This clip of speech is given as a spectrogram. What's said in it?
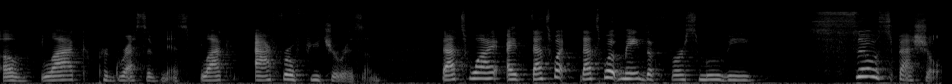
of black progressiveness, black Afrofuturism. That's why I that's what that's what made the first movie so special.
